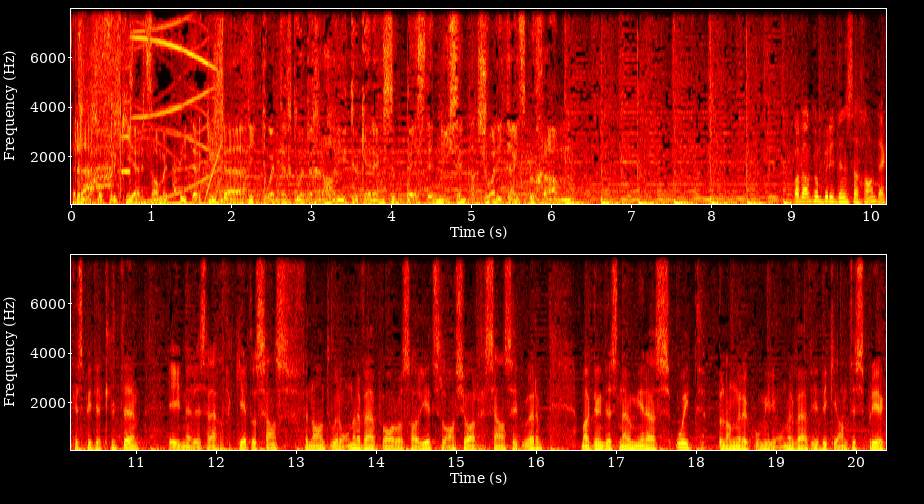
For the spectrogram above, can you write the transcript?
Reg of verkeerd saam met Pieter Kloete, die 2020 Radio Tuigering se beste nuus en aktualiteitsprogram. Baie welkom by die Dinsdag aand. Ek is Pieter Kloete en dit is reg of verkeerd. Ons selfs vanaand oor 'n onderwerp waar ons al reeds laas jaar gesels het oor, maar ek dink dis nou meer as ooit belangrik om hierdie onderwerp weer bietjie aan te spreek,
